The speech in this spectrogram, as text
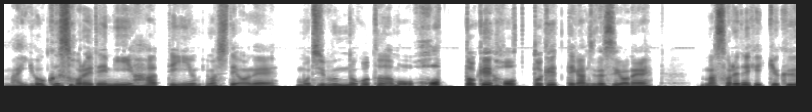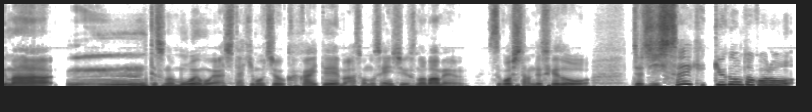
まあよくそれでミーハーって言いましたよね。もう自分のことはもうほっとけほっとけって感じですよね。まあそれで結局まあ、うーんってそのもやもやした気持ちを抱えて、まあその先週その場面過ごしたんですけど、じゃあ実際結局のところ、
